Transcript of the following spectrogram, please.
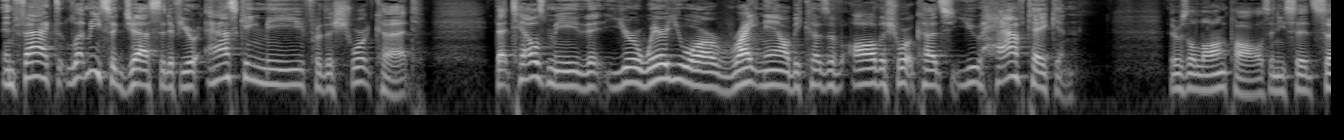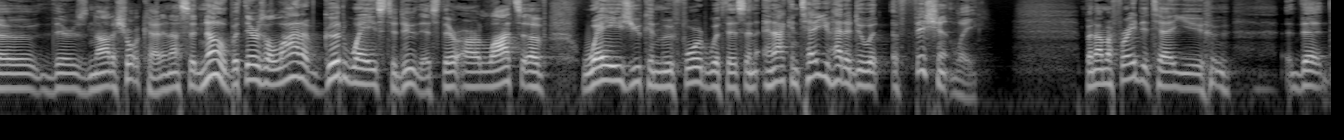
In fact, let me suggest that if you're asking me for the shortcut, that tells me that you're where you are right now because of all the shortcuts you have taken. There was a long pause, and he said, So there's not a shortcut. And I said, No, but there's a lot of good ways to do this. There are lots of ways you can move forward with this, and, and I can tell you how to do it efficiently. But I'm afraid to tell you that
